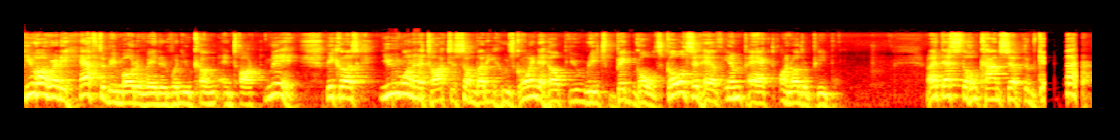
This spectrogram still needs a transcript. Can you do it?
you already have to be motivated when you come and talk to me because you want to talk to somebody who's going to help you reach big goals, goals that have impact on other people. Right? That's the whole concept of getting better.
